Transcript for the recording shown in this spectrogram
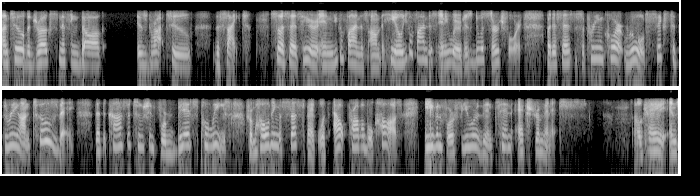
until the drug sniffing dog is brought to the site. So it says here, and you can find this on the Hill. You can find this anywhere. Just do a search for it. But it says the Supreme Court ruled six to three on Tuesday that the Constitution forbids police from holding a suspect without probable cause, even for fewer than ten extra minutes. Okay, and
